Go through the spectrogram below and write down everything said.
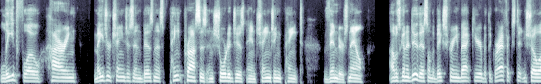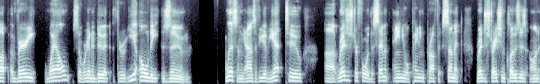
lead flow, hiring, major changes in business, paint prices and shortages, and changing paint vendors. Now, I was going to do this on the big screen back here, but the graphics didn't show up very well. So we're going to do it through ye olde Zoom. Listen, guys, if you have yet to uh, register for the seventh annual Painting Profit Summit, registration closes on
